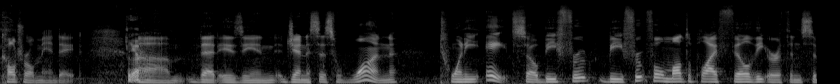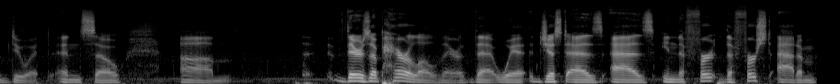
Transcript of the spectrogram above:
cultural mandate um, that is in Genesis 1 28 so be fruit be fruitful multiply fill the earth and subdue it. And so um, there's a parallel there that with just as as in the fir- the first Adam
